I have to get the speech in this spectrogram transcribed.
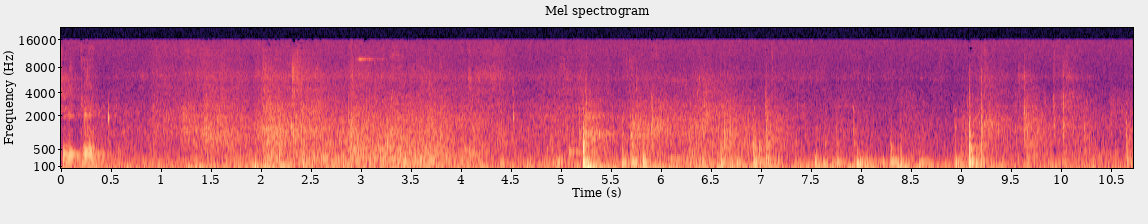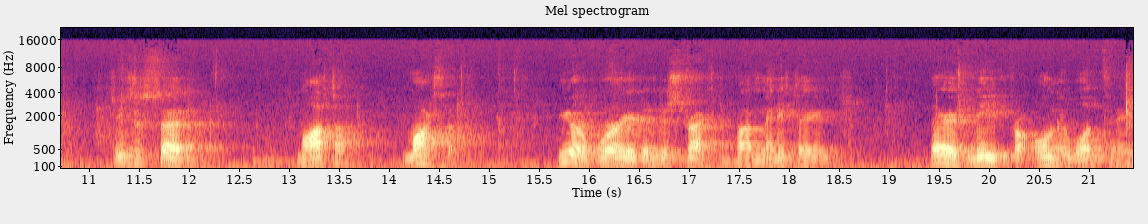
seated. Jesus said, Martha, Martha, you are worried and distracted by many things. There is need for only one thing.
